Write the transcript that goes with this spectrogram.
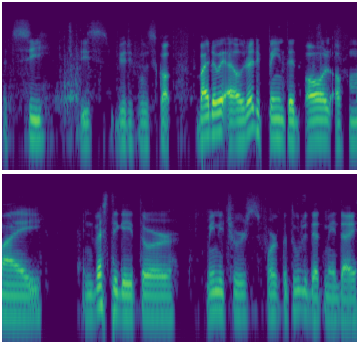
Let's see this beautiful sculpt. By the way, I already painted all of my investigator miniatures for Cthulhu Death May Die.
